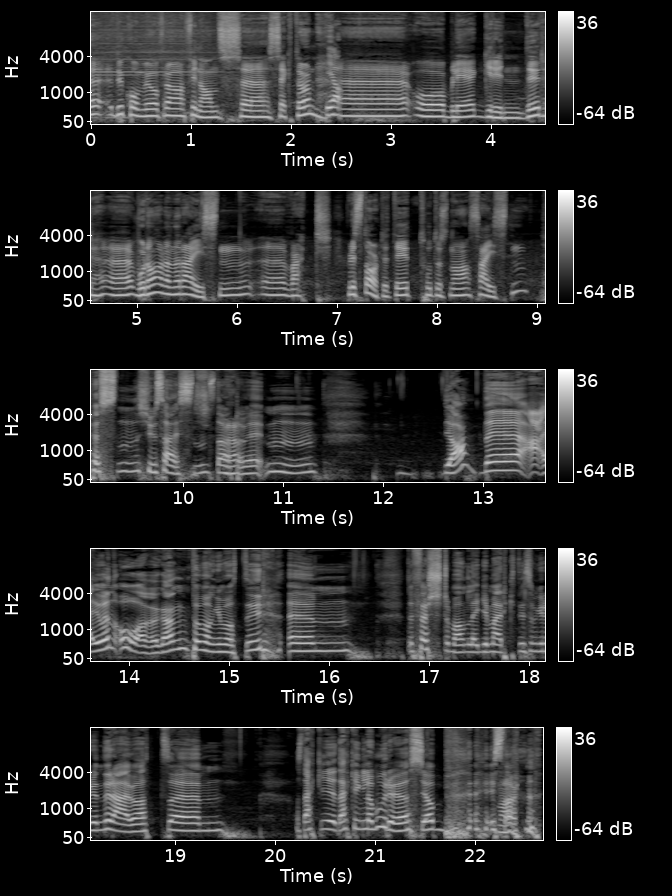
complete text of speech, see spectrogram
Eh, du kom jo fra finanssektoren ja. Eh, og ble gründer. Eh, hvordan har denne reisen vært? Ble startet i 2016? Høsten 2016 starta vi. Mm. Ja, det er jo en overgang på mange måter. Um, det første man legger merke til som gründer, er jo at um, altså det, er ikke, det, er ikke, en glamorøs jobb i starten.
